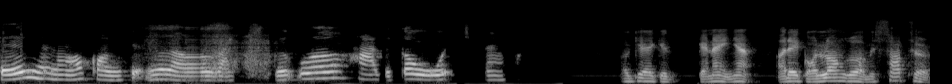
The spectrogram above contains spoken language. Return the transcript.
thế nó còn kiểu như là gạch giữa hai cái câu ấy sao Ok, cái cái này nha. Ở đây có longer với shorter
